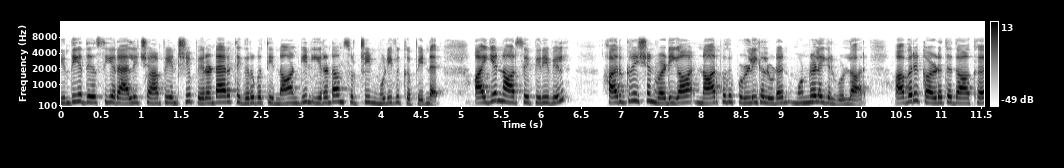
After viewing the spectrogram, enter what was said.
இந்திய தேசிய ரேலி சாம்பியன்ஷிப் இரண்டாயிரத்தி இருபத்தி நான்கின் இரண்டாம் சுற்றின் முடிவுக்கு பின்னர். ஐஎன்ஆர்சி பிரிவில் ஹர்கிரிஷன் வடியா நாற்பது புள்ளிகளுடன் முன்னிலையில் உள்ளார். அவருக்கு அடுத்ததாக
